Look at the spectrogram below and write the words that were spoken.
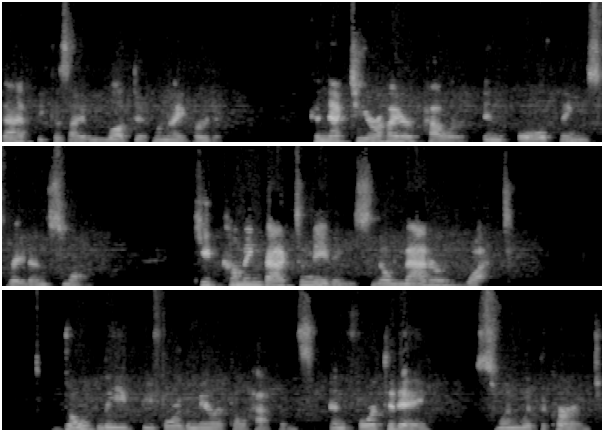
that because I loved it when I heard it. Connect to your higher power in all things, great and small. Keep coming back to meetings no matter what. Don't leave before the miracle happens. And for today, swim with the current.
